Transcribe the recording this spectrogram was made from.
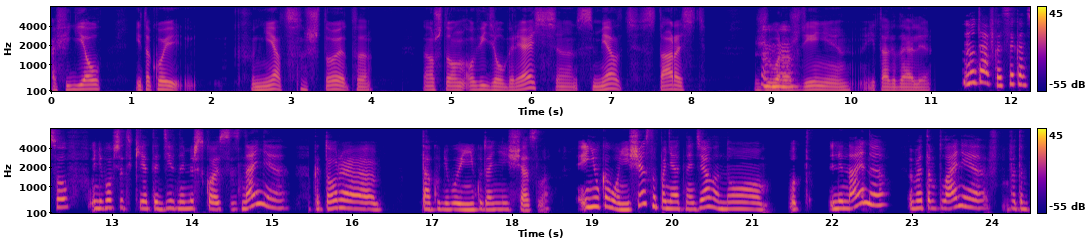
офигел и такой, нет, что это? Потому что он увидел грязь, э, смерть, старость, живорождение угу. и так далее. Ну да, в конце концов, у него все-таки это дивное мирское сознание, которое так у него и никуда не исчезло. И ни у кого не исчезло, понятное дело, но вот Линайна в этом плане, в этом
